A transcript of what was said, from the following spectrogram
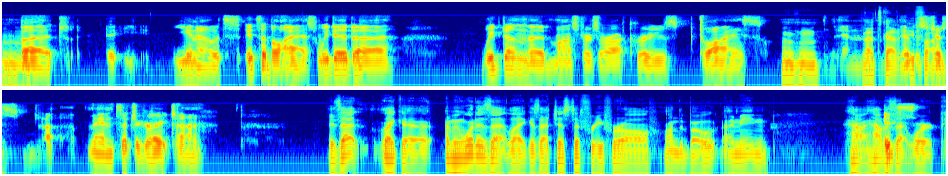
Mhm. but it- you know, it's it's a blast. We did uh we've done the Monsters of Rock cruise twice hmm and That's got to it be was fun. just uh, man, such a great time. Is that like a? I mean, what is that like? Is that just a free for all on the boat? I mean, how how does It's- that work?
